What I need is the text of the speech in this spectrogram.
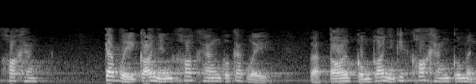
khó khăn. Các vị có những khó khăn của các vị và tôi cũng có những cái khó khăn của mình.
